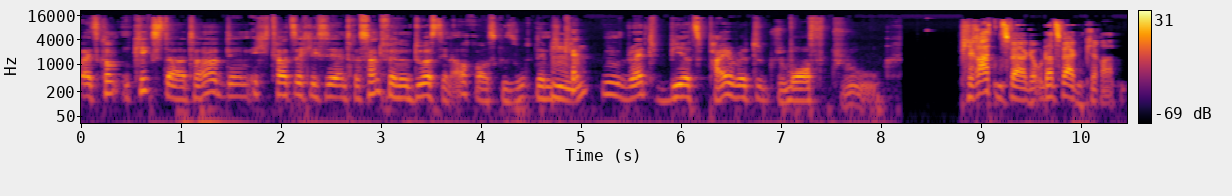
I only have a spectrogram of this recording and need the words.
Jetzt kommt ein Kickstarter, den ich tatsächlich sehr interessant finde und du hast den auch rausgesucht, nämlich Mhm. Captain Redbeards Pirate Dwarf Crew. Piratenzwerge oder Zwergenpiraten.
